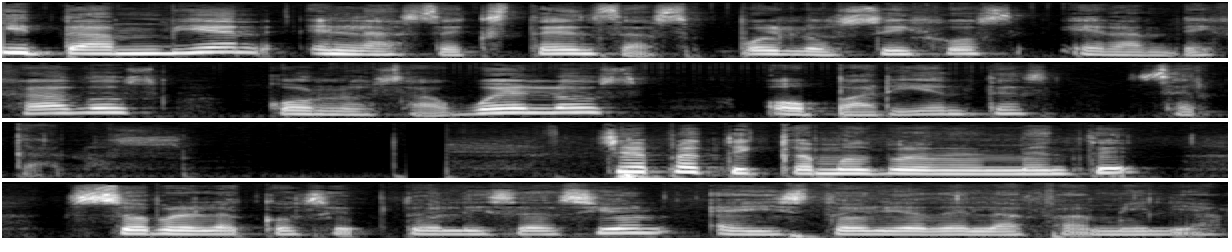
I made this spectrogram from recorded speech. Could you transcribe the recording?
y también en las extensas, pues los hijos eran dejados con los abuelos o parientes cercanos. Ya platicamos brevemente sobre la conceptualización e historia de la familia.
